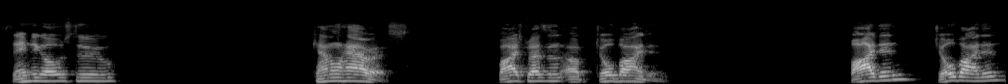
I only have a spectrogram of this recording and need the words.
Same thing goes to Kamala Harris, Vice President of Joe Biden. Biden, Joe Biden,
